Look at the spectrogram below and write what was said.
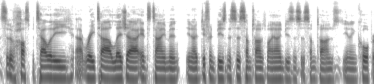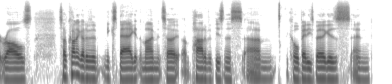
sort of hospitality, uh, retail, leisure, entertainment. You know, different businesses. Sometimes my own businesses. Sometimes you know in corporate roles. So I've kind of got a mixed bag at the moment. So I'm part of a business um, called Betty's Burgers, and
